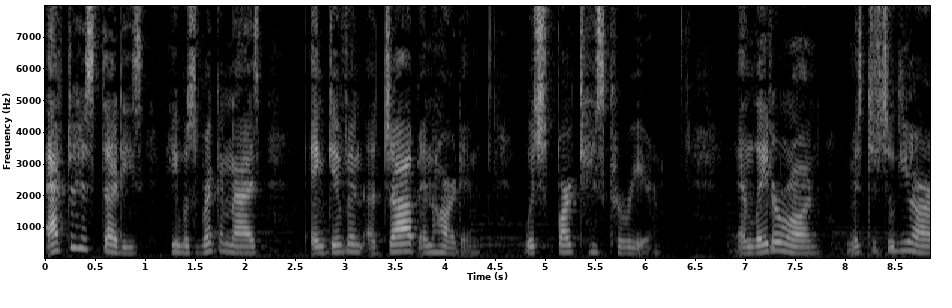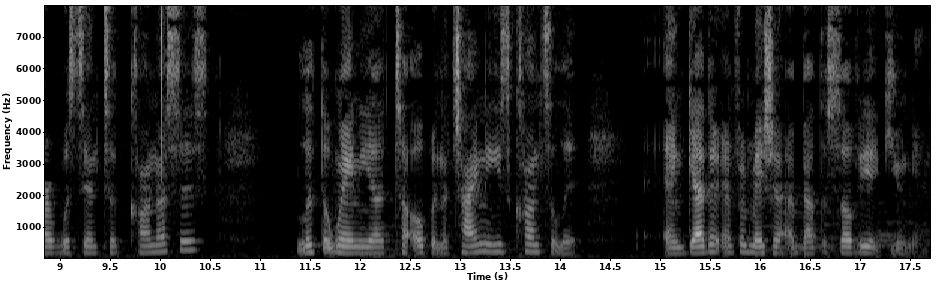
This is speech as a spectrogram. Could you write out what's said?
After his studies, he was recognized and given a job in Harbin, which sparked his career. And later on, Mr. Sugihara was sent to Kaunas, Lithuania to open a Chinese consulate and gather information about the Soviet Union.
